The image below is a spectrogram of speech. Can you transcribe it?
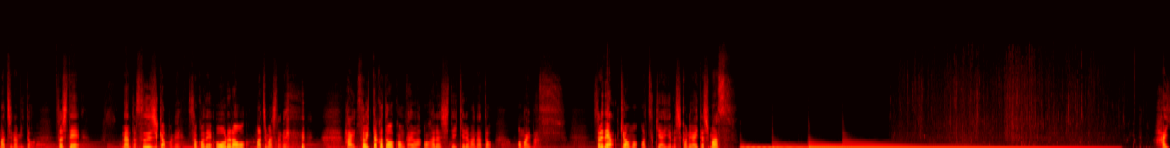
街並みとそしてなんと数時間もね、そこでオーロラを待ちましたね はい、そういったことを今回はお話ししていければなと思います。それでは今日もお付き合いよろしくお願いいたします。はい、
